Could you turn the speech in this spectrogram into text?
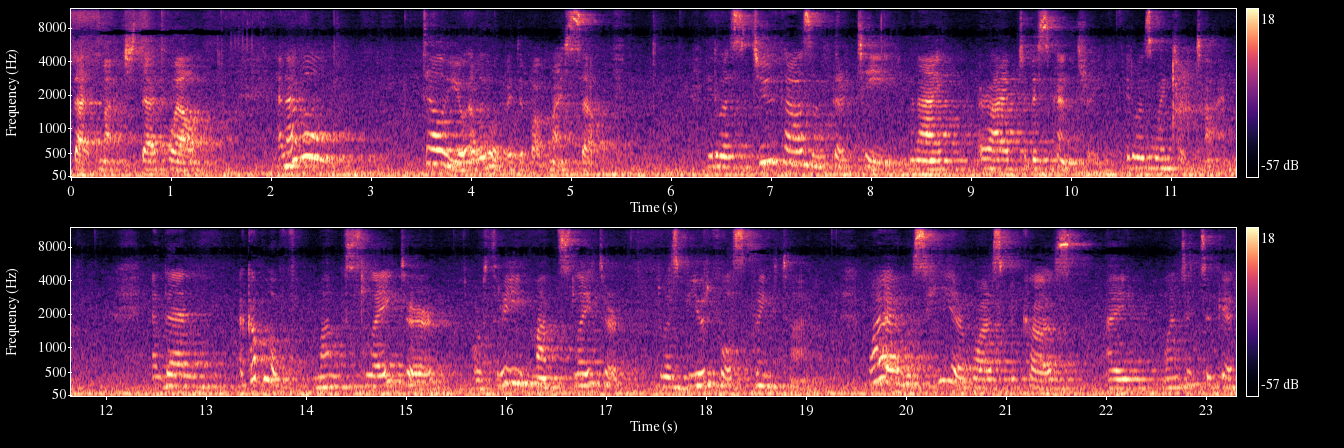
that much, that well. And I will tell you a little bit about myself. It was 2013 when I arrived to this country. It was winter time. And then a couple of months later, or three months later, it was beautiful springtime. Why I was here was because I wanted to get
